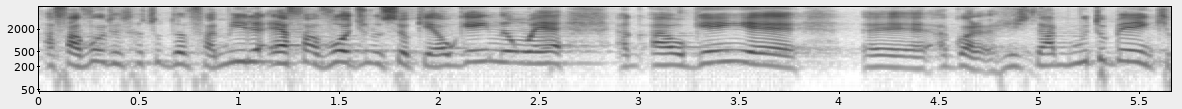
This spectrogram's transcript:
a favor do Estatuto da Família, é a favor de não sei o quê. Alguém não é. Alguém é. é agora, a gente sabe muito bem que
